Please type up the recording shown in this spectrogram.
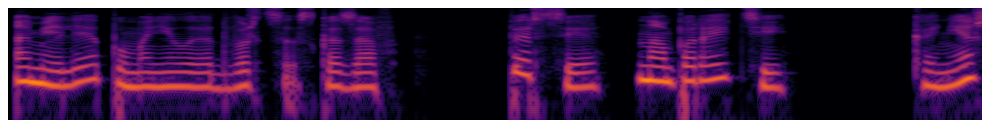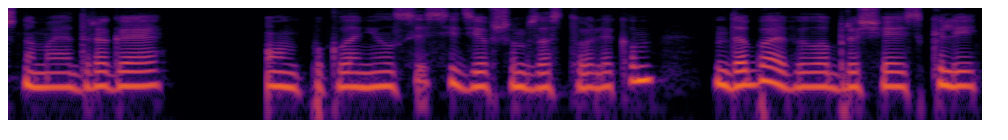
Амелия поманила Эдвардса, сказав, «Перси, нам пора идти». «Конечно, моя дорогая». Он поклонился сидевшим за столиком, добавил, обращаясь к Ли.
